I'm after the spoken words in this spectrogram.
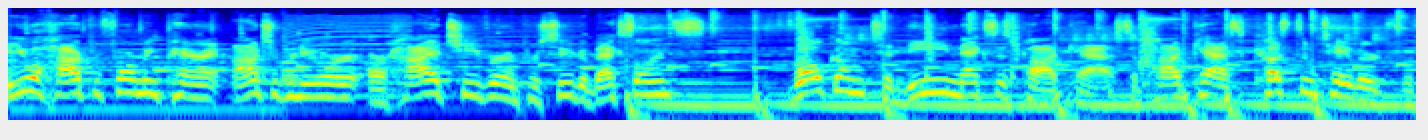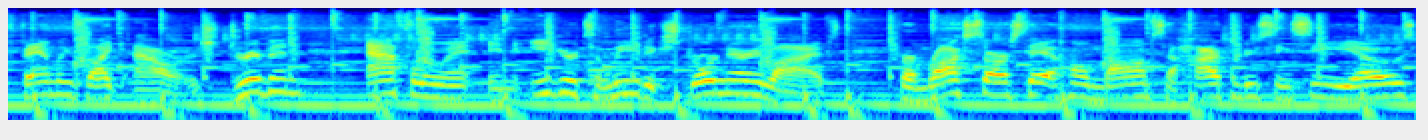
you a high performing parent, entrepreneur, or high achiever in pursuit of excellence? Welcome to the Nexus Podcast, a podcast custom tailored for families like ours, driven, affluent, and eager to lead extraordinary lives. From rockstar stay at home moms to high producing CEOs,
